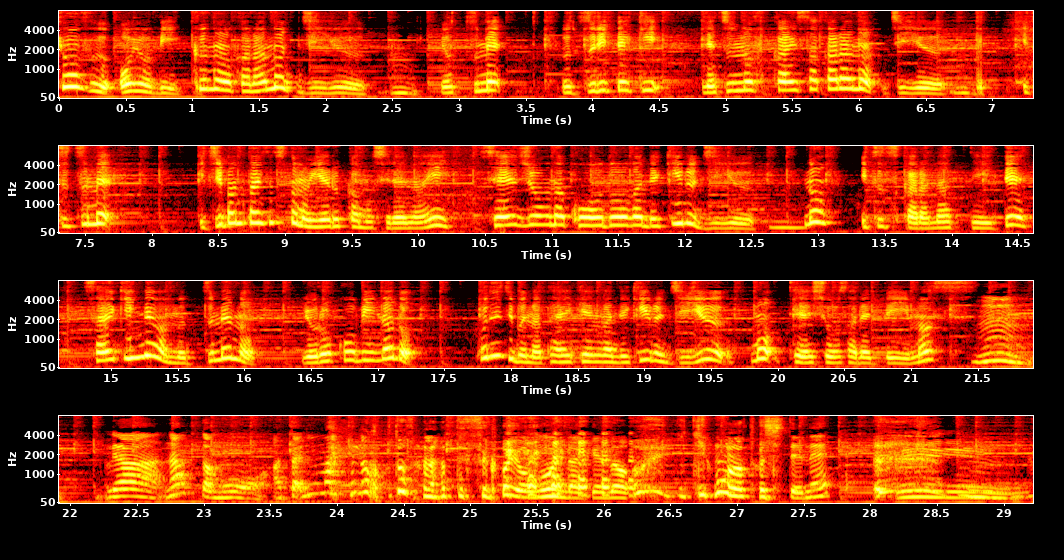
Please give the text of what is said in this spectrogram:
恐怖及び苦悩からの自由。四、つ目、物理的、熱の不快さからの自由。五つ目、一番大切とも言えるかもしれない正常な行動ができる自由の5つからなっていて、最近では6つ目の喜びなどポジティブな体験ができる自由も提唱されています。うん。いやなんかもう当たり前のことだなってすごい思うんだけど 生き物としてね。うん、うん、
